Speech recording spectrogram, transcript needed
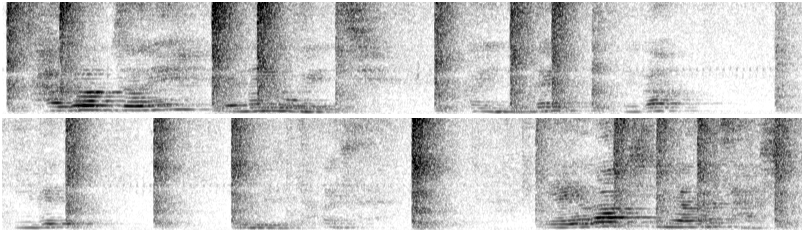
4g짜리 NaOH 가 있는데 얘가 200ml가 있어요. 얘 화학식량은 40.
